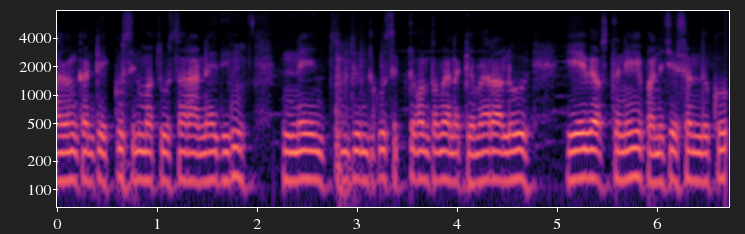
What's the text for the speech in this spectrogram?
సగం కంటే ఎక్కువ సినిమా చూసారా అనేది నిర్ణయించేందుకు శక్తివంతమైన కెమెరాలు ఏ వ్యవస్థని పనిచేసేందుకు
